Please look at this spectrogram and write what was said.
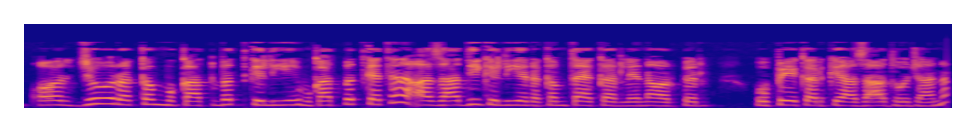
اور جو رقم مکاتبت کے لیے، مکاتبت کہتے ہیں نا، آزادی کے لیے رقم طے کر لینا اور پھر وہ پے کر کے آزاد ہو جانا۔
